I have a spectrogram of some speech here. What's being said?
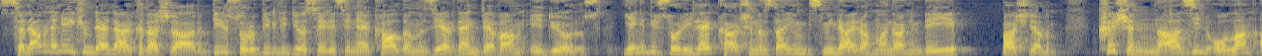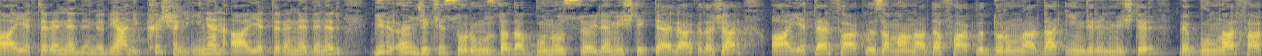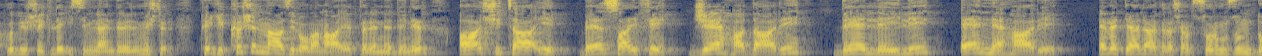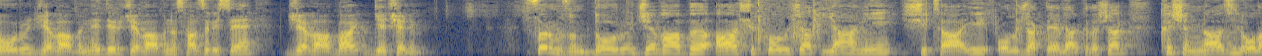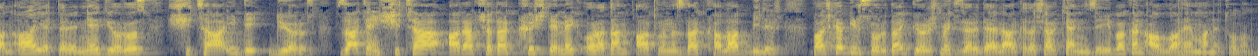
Selamünaleyküm değerli arkadaşlar. Bir soru bir video serisine kaldığımız yerden devam ediyoruz. Yeni bir soru ile karşınızdayım. Bismillahirrahmanirrahim deyip başlayalım. Kışın nazil olan ayetlere ne denir? Yani kışın inen ayetlere ne denir? Bir önceki sorumuzda da bunu söylemiştik değerli arkadaşlar. Ayetler farklı zamanlarda, farklı durumlarda indirilmiştir ve bunlar farklı bir şekilde isimlendirilmiştir. Peki kışın nazil olan ayetlere ne denir? A. Şitai, B. Sayfi, C. Hadari, D. Leyli, E. Nehari. Evet değerli arkadaşlar sorumuzun doğru cevabı nedir? Cevabınız hazır ise cevaba geçelim. Sorumuzun doğru cevabı A şıkkı olacak yani şitai olacak değerli arkadaşlar. Kışın nazil olan ayetlere ne diyoruz? Şitai diyoruz. Zaten şita Arapçada kış demek oradan aklınızda kalabilir. Başka bir soruda görüşmek üzere değerli arkadaşlar. Kendinize iyi bakın. Allah'a emanet olun.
